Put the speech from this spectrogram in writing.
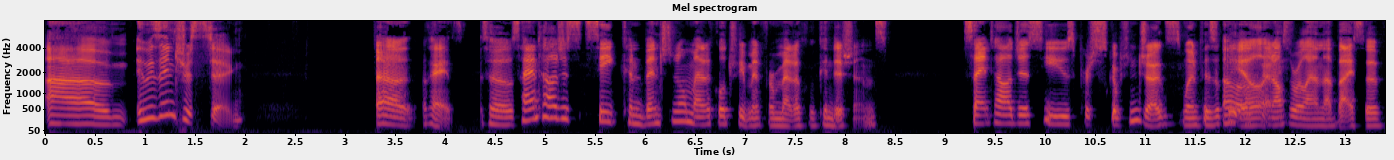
um it was interesting uh okay. So Scientologists seek conventional medical treatment for medical conditions. Scientologists use prescription drugs when physically Oh, ill okay. and also rely on the advice of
